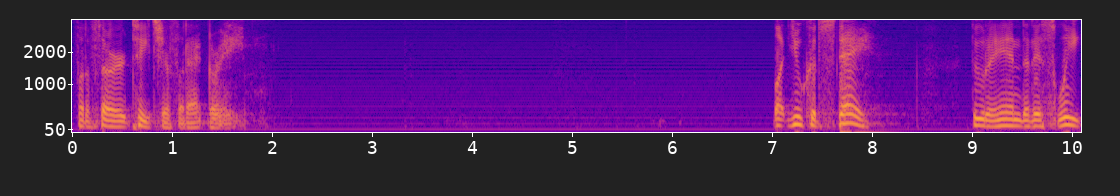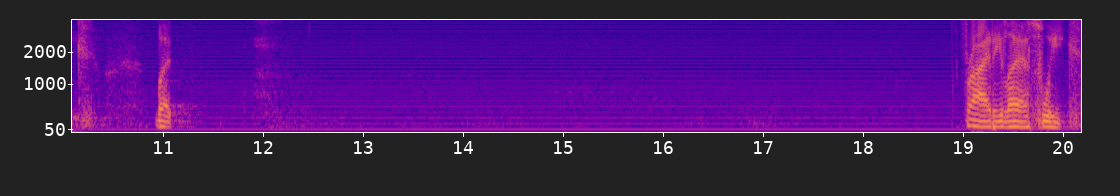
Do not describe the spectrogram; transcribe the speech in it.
for the third teacher for that grade. But you could stay through the end of this week. But Friday last week,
